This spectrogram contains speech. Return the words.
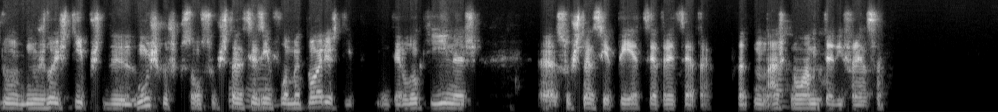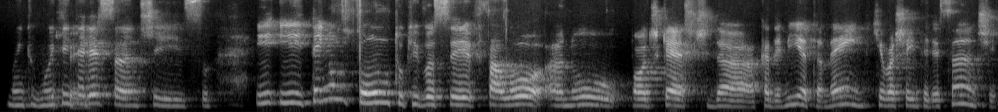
do, nos dois tipos de músculos, que são substâncias uhum. inflamatórias, tipo interleuquinas, substância P, etc, etc. Portanto, acho que não há muita diferença. Muito, muito interessante isso. E, e, tem um ponto que você falou uh, no podcast da academia também, que eu achei interessante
